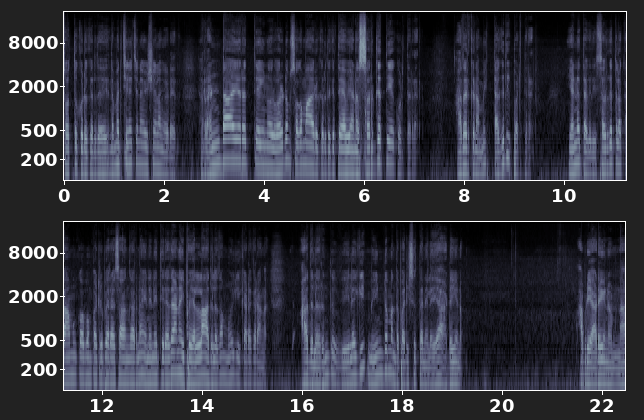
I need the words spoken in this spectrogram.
சொத்து கொடுக்கறது இந்த மாதிரி சின்ன சின்ன விஷயம்லாம் கிடையாது. ரெண்டாயிரத்தி ஐநூறு வருடம் சுகமாக இருக்கிறதுக்கு தேவையான சொர்க்கத்தையே கொடுத்துட்றார் அதற்கு நம்மை தகுதிப்படுத்துகிறார் என்ன தகுதி? சொர்க்கத்தில் காமம் கோபம் பற்றி பேர் ரசாங்கார்னா என்னென்னே தெரியாது. ஆனால் இப்போ எல்லாம் அதில் தான் மூழ்கி கிடக்குறாங்க. அதிலிருந்து விலகி மீண்டும் அந்த பரிசுத்த நிலையை அடையணும். அப்படி அடையணும்னா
